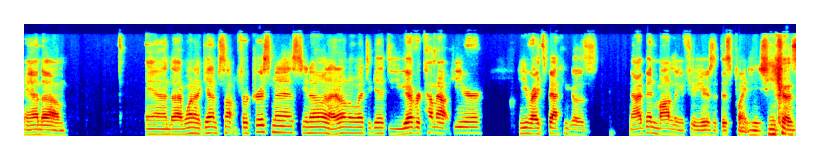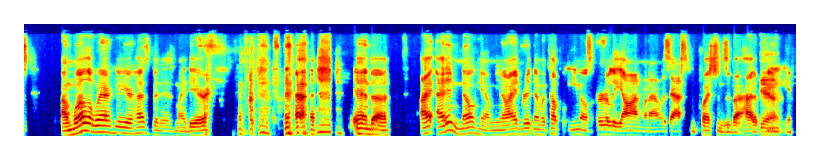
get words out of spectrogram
And um, and I want to get him something for Christmas, you know, and I don't know what to get. Do you ever come out here? He writes back and goes, Now I've been modeling a few years at this point. He, he goes, I'm well aware who your husband is, my dear. and uh, I, I didn't know him. You know, I had written him a couple emails early on when I was asking questions about how to yeah. paint. You know,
